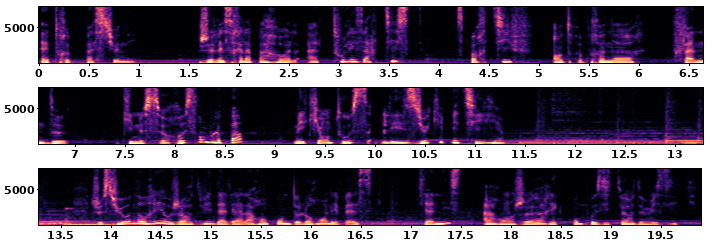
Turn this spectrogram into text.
être passionnés. Je laisserai la parole à tous les artistes, sportifs, entrepreneurs, fans d'eux, qui ne se ressemblent pas, mais qui ont tous les yeux qui pétillent. Je suis honorée aujourd'hui d'aller à la rencontre de Laurent Lévesque, pianiste, arrangeur et compositeur de musique.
